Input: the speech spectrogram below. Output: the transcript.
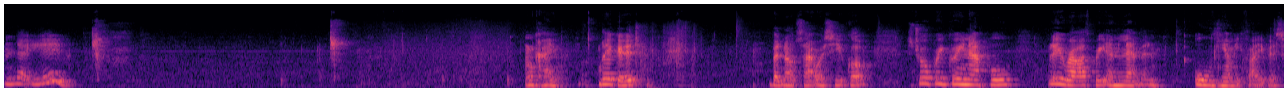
Is that you? Okay, they're good, but not sour. So you've got strawberry, green apple, blue raspberry and lemon. All the yummy flavours.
